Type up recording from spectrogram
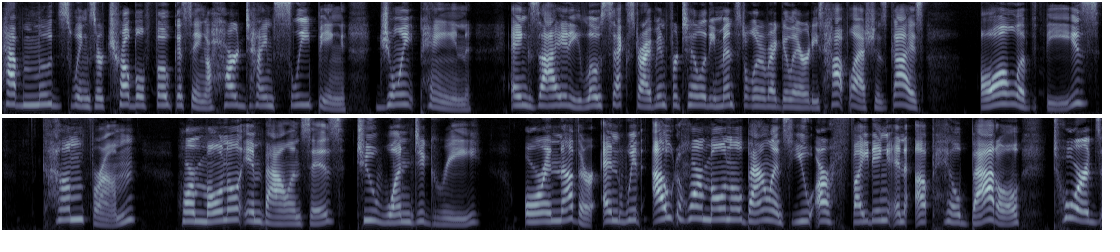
have mood swings or trouble focusing, a hard time sleeping, joint pain, anxiety, low sex drive, infertility, menstrual irregularities, hot flashes, guys, all of these come from hormonal imbalances to one degree or another. And without hormonal balance, you are fighting an uphill battle towards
